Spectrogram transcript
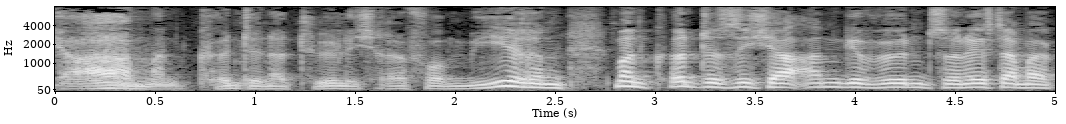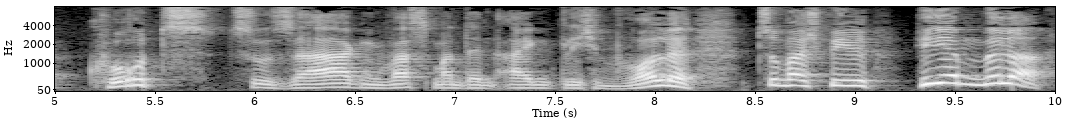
Ja, man könnte natürlich reformieren, man könnte sich ja angewöhnen, zunächst einmal kurz zu sagen, was man denn eigentlich wolle. Zum Beispiel hier Müller,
